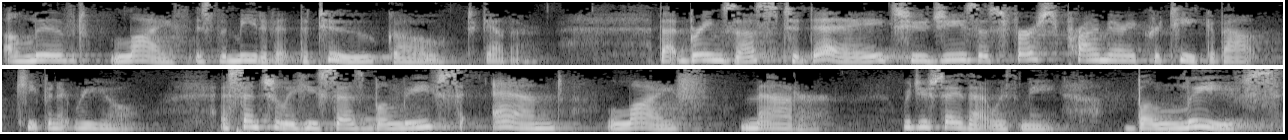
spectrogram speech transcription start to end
A lived life is the meat of it. The two go together. That brings us today to Jesus' first primary critique about keeping it real. Essentially, he says beliefs and life matter. Would you say that with me? Beliefs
